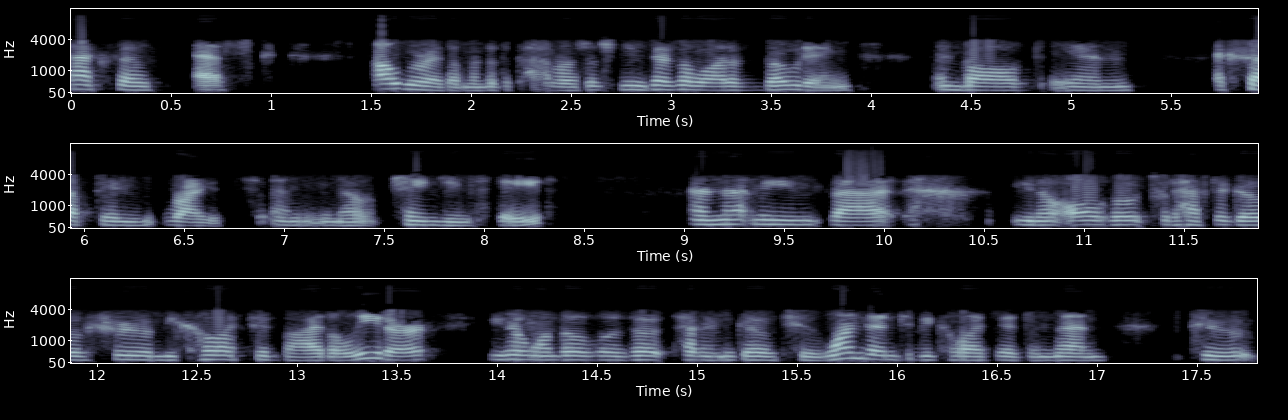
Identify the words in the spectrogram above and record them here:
Paxos esque algorithm under the covers, which means there's a lot of voting involved in accepting writes and you know changing state, and that means that you know all votes would have to go through and be collected by the leader. You don't want those votes having to go to London to be collected and then to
